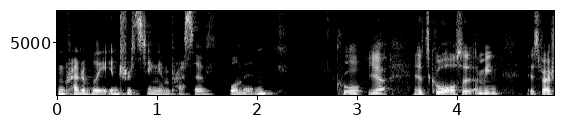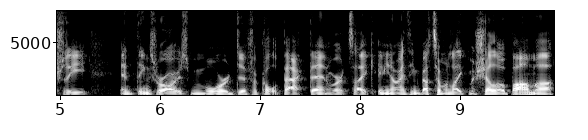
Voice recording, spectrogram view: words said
incredibly interesting, impressive woman. Cool. Yeah. And it's cool also, I mean, especially and things were always more difficult back then where it's like and you know i think about someone like michelle obama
